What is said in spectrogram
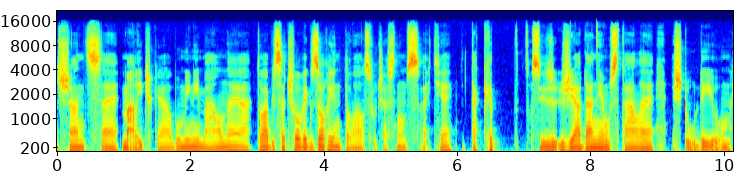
šance maličké alebo minimálne a to, aby sa človek zorientoval v súčasnom svete, tak to si žiada neustále štúdium,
